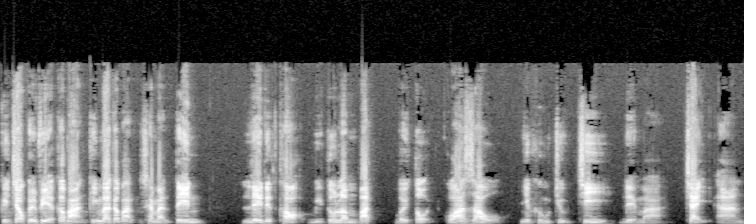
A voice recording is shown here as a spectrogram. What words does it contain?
Kính chào quý vị và các bạn, kính mời các bạn xem bản tin Lê Đức Thọ bị Tô Lâm bắt bởi tội quá giàu nhưng không chịu chi để mà chạy án.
